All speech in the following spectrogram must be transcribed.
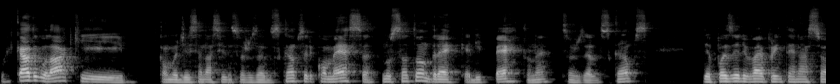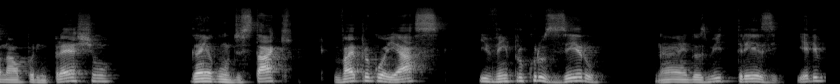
O Ricardo Goulart, que, como eu disse, é nascido em São José dos Campos, ele começa no Santo André, que é ali perto né, de São José dos Campos. Depois ele vai para o Internacional por empréstimo, ganha algum destaque, vai para o Goiás e vem para o Cruzeiro né, em 2013. E ele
